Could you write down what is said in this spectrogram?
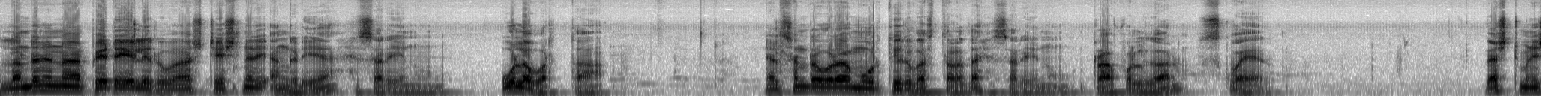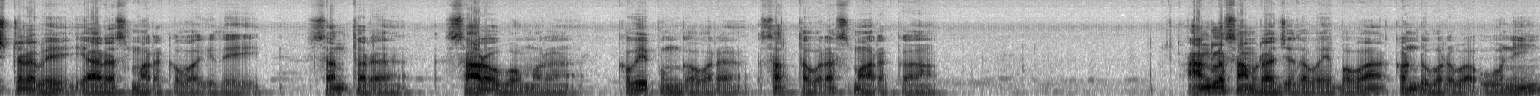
ಲಂಡನ್ನಿನ ಪೇಟೆಯಲ್ಲಿರುವ ಸ್ಟೇಷನರಿ ಅಂಗಡಿಯ ಹೆಸರೇನು? ಊಲವರ್ತ. ನೆಲ್ಸನ್ರವರ ಮೂರ್ತಿ ಇರುವ ಸ್ಥಳದ ಹೆಸರೇನು? ಟ್ರಾಫಲ್ಗಾರ್ ಸ್ಕ್ವೇರ್. ವೆಸ್ಟ್ ಮಿನಿಸ್ಟರ್ ಅವೆ ಯಾರ ಸ್ಮಾರಕವಾಗಿದೆ? ಸಂತರ, ಸಾರ್ವಭೌಮರ, ಕವಿಪುಂಗವರ, ಸತ್ತವರ ಸ್ಮಾರಕ. ಆಂಗ್ಲ ಸಾಮ್ರಾಜ್ಯದ ವೈಭವ ಕಂಡುಬರುವ ಓಣಿ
